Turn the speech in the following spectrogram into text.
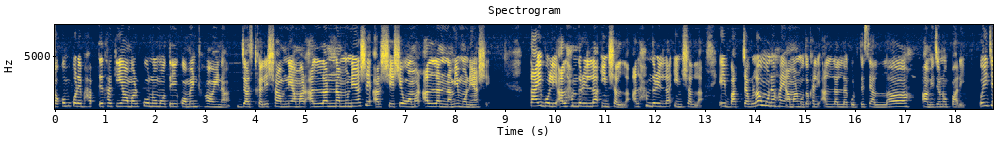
রকম করে ভাবতে থাকি, আমার কোনো মতেই কমেন্ট হয় না। জাস্ট খালি সামনে আমার আল্লাহর নাম মনে আসে আর শেষেও আমার আল্লাহর নামই মনে আসে। তাই বলি, আলহামদুলিল্লাহ, ইনশাল্লাহ আলহামদুলিল্লাহ, ইনশাল্লাহ। এই বাচ্চাগুলাও মনে হয় আমার মতো খালি আল্লাহ আল্লাহ করতেছে, আল্লাহ, আমি যেন পারি। ওই যে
